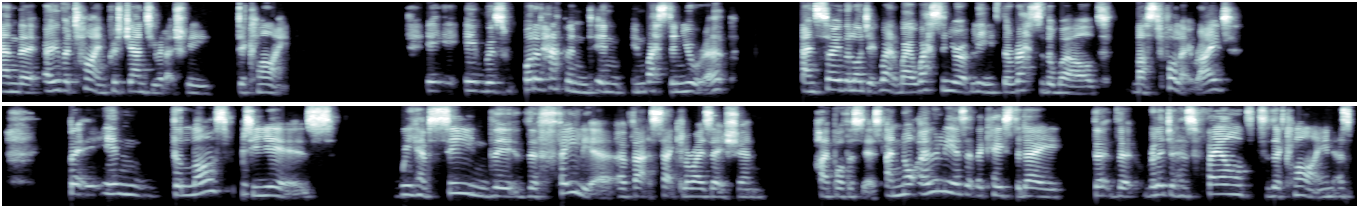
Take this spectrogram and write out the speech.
and that over time, Christianity would actually decline. It, it was what had happened in, in Western Europe. And so the logic went where Western Europe leads, the rest of the world must follow, right? But in the last 40 years, we have seen the, the failure of that secularization hypothesis. And not only is it the case today that, that religion has failed to decline as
